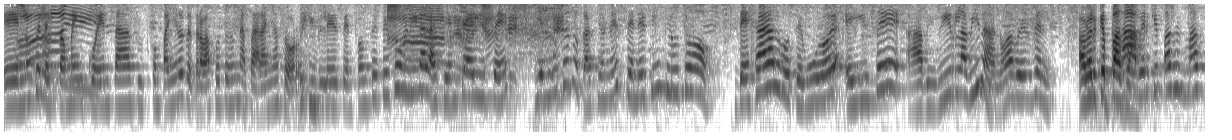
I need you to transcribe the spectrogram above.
eh, no se les toma en cuenta, sus compañeros de trabajo son unas arañas horribles, entonces eso obliga a la gente a irse y en muchas ocasiones tener que incluso dejar algo seguro e irse a vivir la vida, ¿no? A ver del a ver qué pasa. a ver qué pasa. Es más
